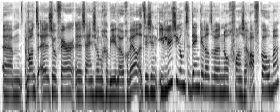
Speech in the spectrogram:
Ehm, want eh, zover eh, zijn sommige biologen wel. Het is een illusie om te denken dat we nog van ze afkomen.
